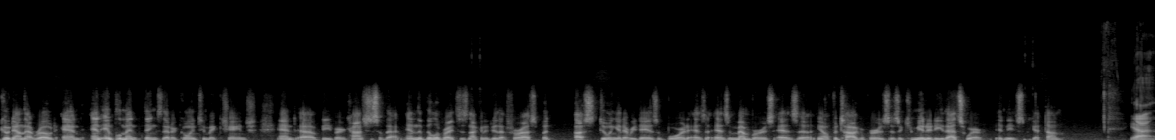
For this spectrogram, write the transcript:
go down that road and and implement things that are going to make change and uh, be very conscious of that. And the Bill of Rights is not going to do that for us, but us doing it every day as a board, as as members, as a, you know photographers, as a community, that's where it needs to get done. Yeah,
